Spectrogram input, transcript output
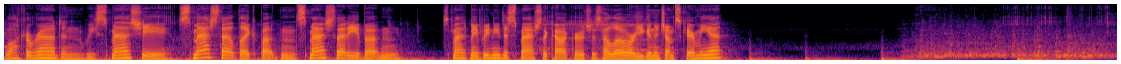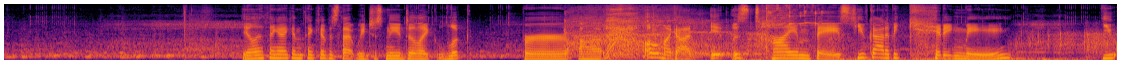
walk around and we smash E. Smash that like button. Smash that E button. Smash maybe we need to smash the cockroaches. Hello, are you gonna jump scare me yet? The only thing I can think of is that we just need to like look for uh Oh my god, it was time-based. You've got to be kidding me. You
